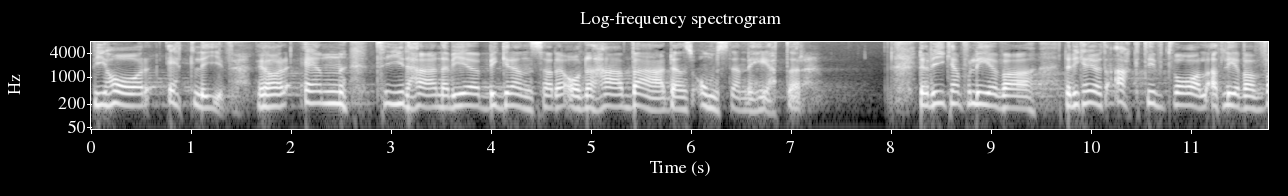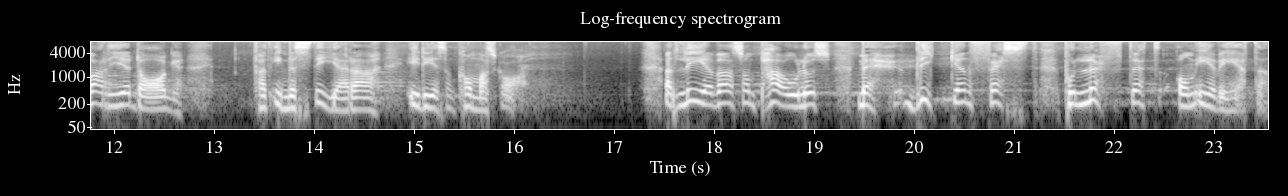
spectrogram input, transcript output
Vi har ett liv, vi har en tid här när vi är begränsade av den här världens omständigheter. Där vi kan få leva, där vi kan göra ett aktivt val att leva varje dag för att investera i det som komma ska. Att leva som Paulus med blicken fäst på löftet om evigheten.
